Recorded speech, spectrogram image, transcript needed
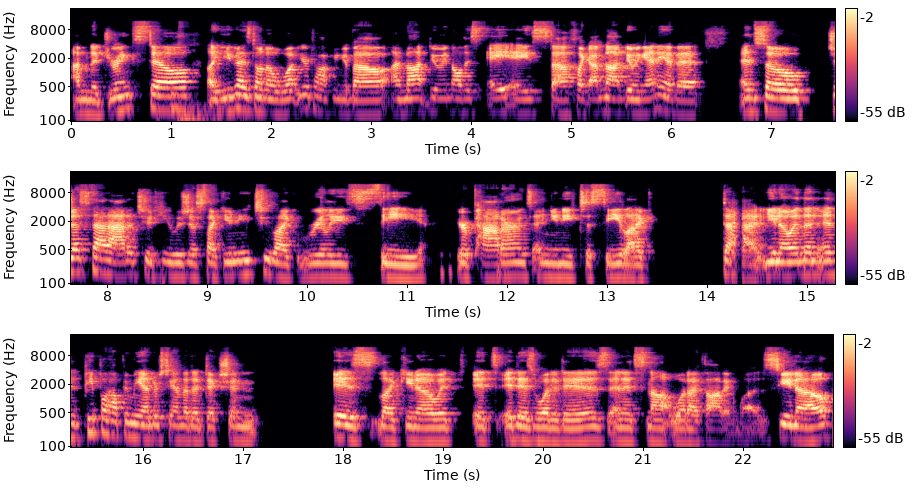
I'm gonna drink still. Like you guys don't know what you're talking about. I'm not doing all this aa stuff. Like i'm not doing any of it. And so just that attitude, he was just like, you need to like really see your patterns and you need to see like that, you know, and then and people helping me understand that addiction is like, you know, it it's it is what it is and it's not what I thought it was, you know.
